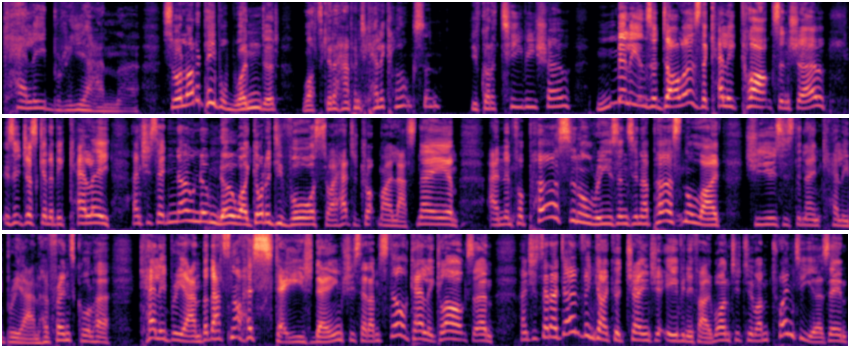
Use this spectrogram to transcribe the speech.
Kelly Brianna. So a lot of people wondered what's going to happen to Kelly Clarkson. You've got a TV show, millions of dollars, the Kelly Clarkson show. Is it just going to be Kelly? And she said, No, no, no, I got a divorce, so I had to drop my last name. And then for personal reasons in her personal life, she uses the name Kelly Brianne. Her friends call her Kelly Brianne, but that's not her stage name. She said, I'm still Kelly Clarkson. And she said, I don't think I could change it even if I wanted to. I'm 20 years in.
